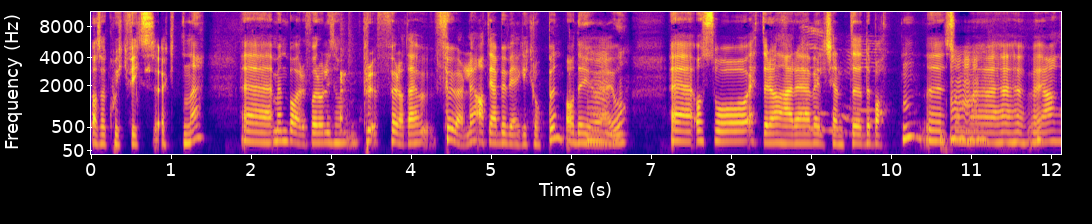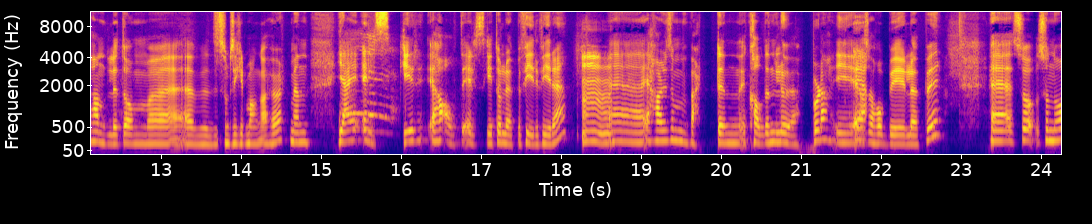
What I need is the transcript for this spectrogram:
altså quick fix-øktene. Men bare for å liksom føle at jeg føler at jeg beveger kroppen, og det gjør jeg jo. Eh, og så, etter den her eh, velkjente debatten eh, som eh, ja, handlet om Som sikkert mange har hørt, men jeg elsker Jeg har alltid elsket å løpe 4-4. Eh, jeg har liksom vært en Kall det en løper, da. I, Ja. Altså hobbyløper. Eh, så, så nå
